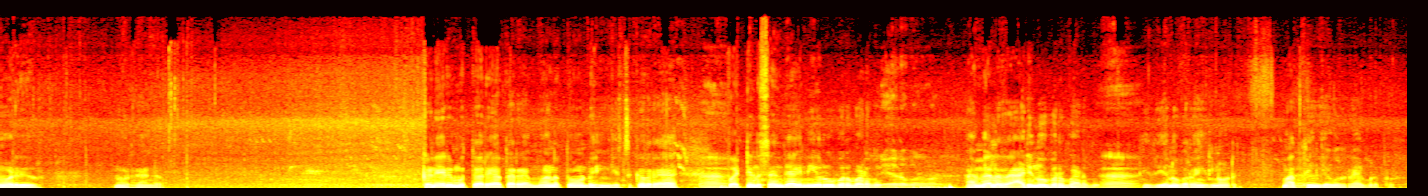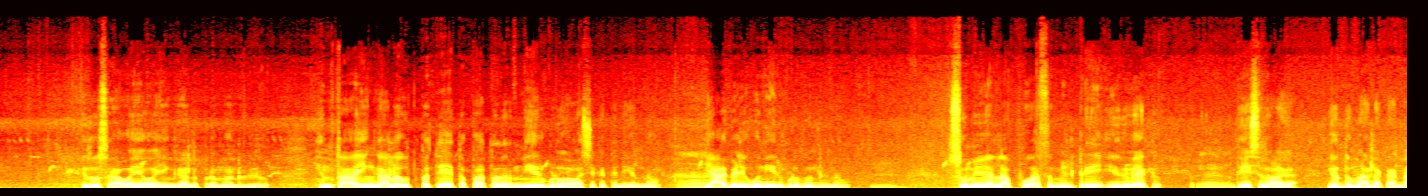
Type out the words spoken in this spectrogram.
ನೋಡ್ರಿ ಇದು ನೋಡ್ರಿ ಹಂಗೆ. ಕಣೇರಿ ಮುತ್ತವ್ರು ಹೇಳ್ತಾರೆ ಮಣ್ಣು ತೊಗೊಂಡು ಹಿಂಗೆ ಹಿಚ್ಕಿದ್ರೆ ಬಟ್ಟಿನ ಸಂಧ್ಯಾಗ ನೀರು ಬರಬಾರ್ದು. ಆಮೇಲೆ ರಾಡಿನೂ ಬರಬಾರ್ದು. ಇದು ಏನೂ ಬರೋಂಗಿಲ್ಲ ನೋಡ್ರಿ. ಮತ್ತೆ ಹಿಂಗೆ ಹೋದ್ರೆ ಆಗ್ಬಿಡ್ತದೆ ಇದು ಸಾವಯವ ಇಂಗಾಲ ಪ್ರಮಾಣ ರೀ ಇದು. ಇಂಥ ಇಂಗಾಲ ಉತ್ಪತ್ತಿ ಆಯ್ತಪ್ಪ ಅಂತಂದ್ರೆ ನೀರು ಬಿಡುವ ಅವಶ್ಯಕತೆನೇ ಇಲ್ಲ ನಾವು. ಯಾವ ಬೆಳೆಗೂ ನೀರು ಬಿಡೋದಿಲ್ಲ ರೀ ನಾವು ಸುಮ್ಮ ಇವೆಲ್ಲ ಫೋರ್ಸ್ ಮಿಲ್ಟ್ರಿ ಇರಬೇಕು ದೇಶದೊಳಗೆ. ಯುದ್ಧ ಮಾಡ್ಲಿಕ್ಕಲ್ಲ.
